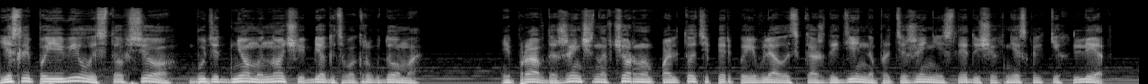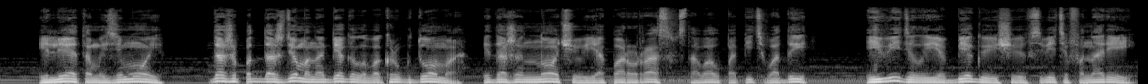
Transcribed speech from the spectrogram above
Если появилась, то все, будет днем и ночью бегать вокруг дома. И правда, женщина в черном пальто теперь появлялась каждый день на протяжении следующих нескольких лет. И летом, и зимой. Даже под дождем она бегала вокруг дома, и даже ночью я пару раз вставал попить воды и видел ее бегающую в свете фонарей.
